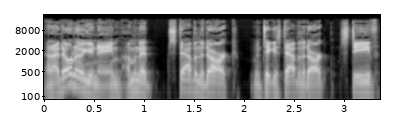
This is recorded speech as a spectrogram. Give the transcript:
and I don't know your name. I'm going to stab in the dark. I'm going to take a stab in the dark. Steve.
